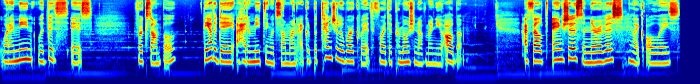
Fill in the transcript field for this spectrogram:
What I mean with this is, for example, the other day I had a meeting with someone I could potentially work with for the promotion of my new album. I felt anxious and nervous, like always.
